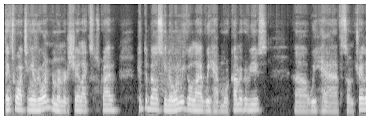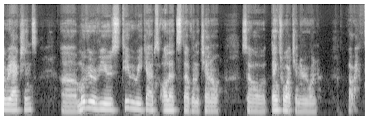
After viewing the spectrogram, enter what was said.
thanks for watching, everyone. Remember to share, like, subscribe hit the bell so you know when we go live, we have more comic reviews. Uh, we have some trailer reactions, uh, movie reviews, TV recaps, all that stuff on the channel. So thanks for watching, everyone. Bye bye.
